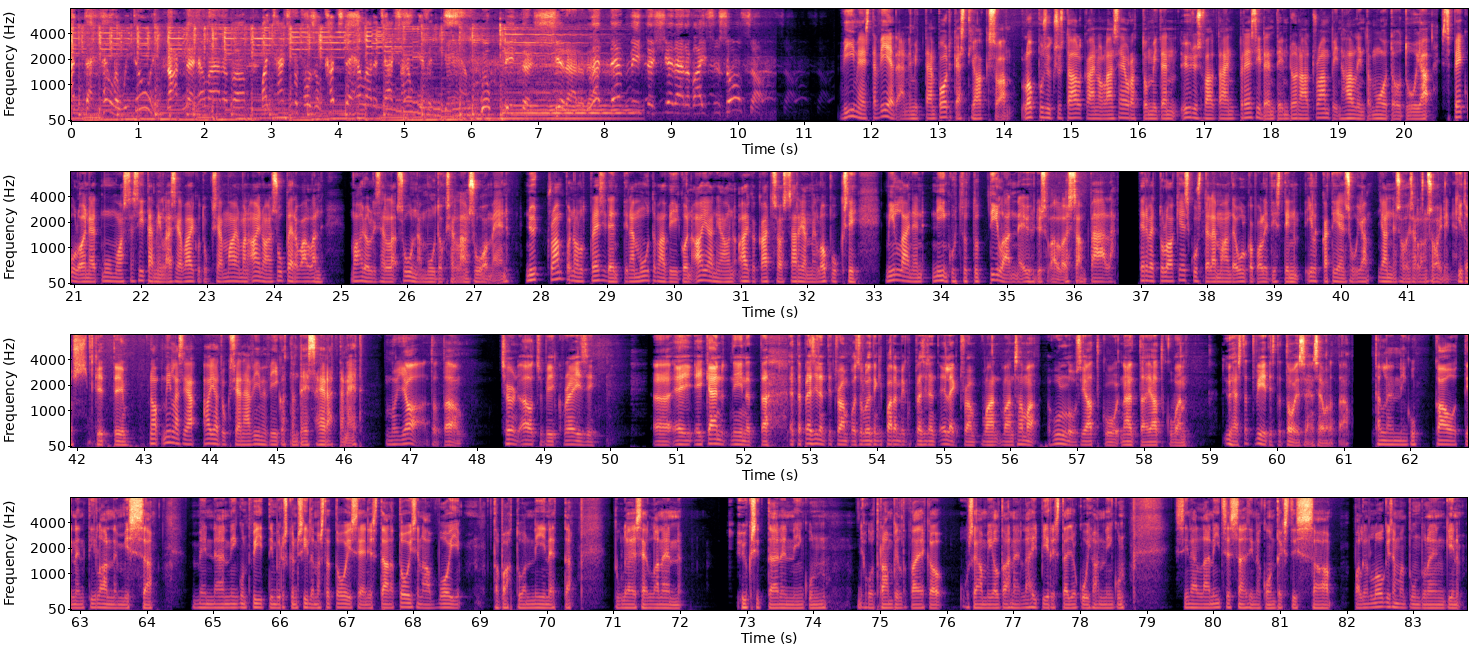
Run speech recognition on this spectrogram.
What the hell are we doing? Knock the hell out of them. My tax proposal cuts the hell out of tax. I don't give a damn. We'll beat the shit out of them. Let them beat the shit out of ISIS also. Viimeistä viedään nimittäin podcast-jaksoa. Loppusyksystä alkaen ollaan seurattu, miten Yhdysvaltain presidentin Donald Trumpin hallinto muotoutuu ja spekuloineet muun muassa sitä, millaisia vaikutuksia maailman ainoan supervallan mahdollisella suunnanmuutoksella on Suomeen. Nyt Trump on ollut presidenttinä muutaman viikon ajan ja on aika katsoa sarjamme lopuksi, millainen niin kutsuttu tilanne Yhdysvalloissa on päällä. Tervetuloa keskustelemaan te ulkopolitistin Ilkka Tiensuu ja Janne Soisalon Soidinen. Kiitos. Kiitti. No millaisia ajatuksia nämä viime viikot on teissä herättäneet? No jaa, tota, turned out to be crazy. Ei, ei käynyt niin, että, että presidentti Trump olisi ollut jotenkin parempi kuin president-elect Trump, vaan, vaan sama hulluus jatkuu, näyttää jatkuvan. Yhdestä twiitistä toiseen seurataan. Tällainen niin kuin kaoottinen tilanne, missä mennään niin kuin twiittimyrskyn silmästä toiseen, ja sitä aina toisinaan voi tapahtua niin, että tulee sellainen yksittäinen niin kuin joko Trumpilta tai ehkä useammilta hänen lähipiiristä joku ihan niin kuin sinällään itsessään siinä kontekstissa paljon loogisemman tuntuneenkin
